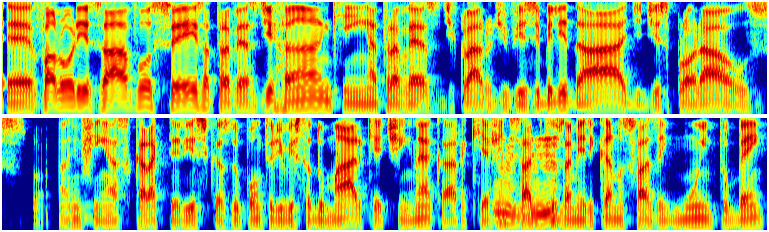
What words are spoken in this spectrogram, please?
é, valorizar vocês através de ranking, através de, claro, de visibilidade, de explorar os, enfim, as características do ponto de vista do marketing, né, cara, que a gente uhum. sabe que os americanos fazem muito bem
